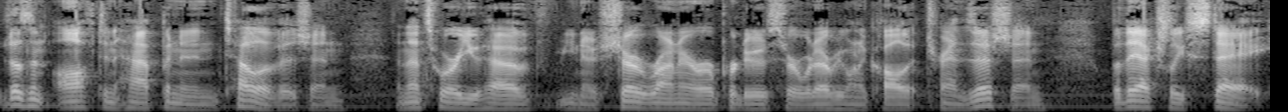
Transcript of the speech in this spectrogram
it doesn't often happen in television. And that's where you have you know showrunner or producer or whatever you want to call it transition, but they actually stay.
